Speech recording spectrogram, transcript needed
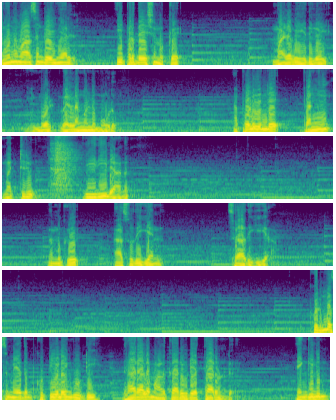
മൂന്ന് മാസം കഴിഞ്ഞാൽ ഈ പ്രദേശമൊക്കെ മഴ പെയ്ത് കഴിയുമ്പോൾ വെള്ളം കൊണ്ട് മൂടും. അപ്പോൾ ഇതിന്റെ ഭംഗി മറ്റൊരു രീതിയിലാണ് നമുക്ക് ആസ്വദിക്കാൻ സാധിക്കുക. കുടുംബസമേതം കുട്ടികളെയും കൂട്ടി ധാരാളം ആൾക്കാർ ഇവിടെ എത്താറുണ്ട്. എങ്കിലും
